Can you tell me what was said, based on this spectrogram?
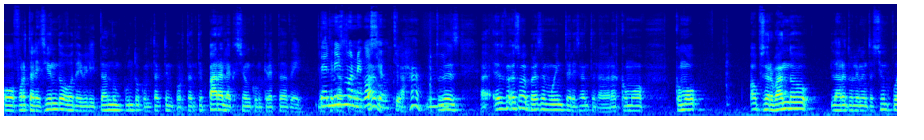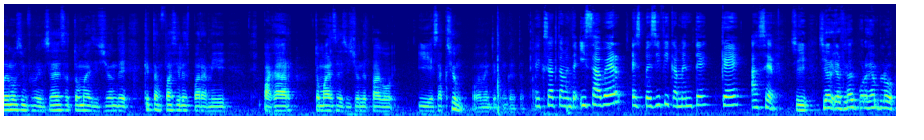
o fortaleciendo o debilitando un punto de contacto importante para la acción concreta de... en Del este mismo caso, negocio. Sí. Ajá. Entonces, ah, eso, eso me parece muy interesante, la verdad, cómo, cómo observando la retroalimentación podemos influenciar esa toma de decisión de qué tan fácil es para mí pagar, tomar esa decisión de pago y esa acción, obviamente, concreta. Exactamente. Y saber específicamente qué hacer. Sí, sí, y al final, por ejemplo,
